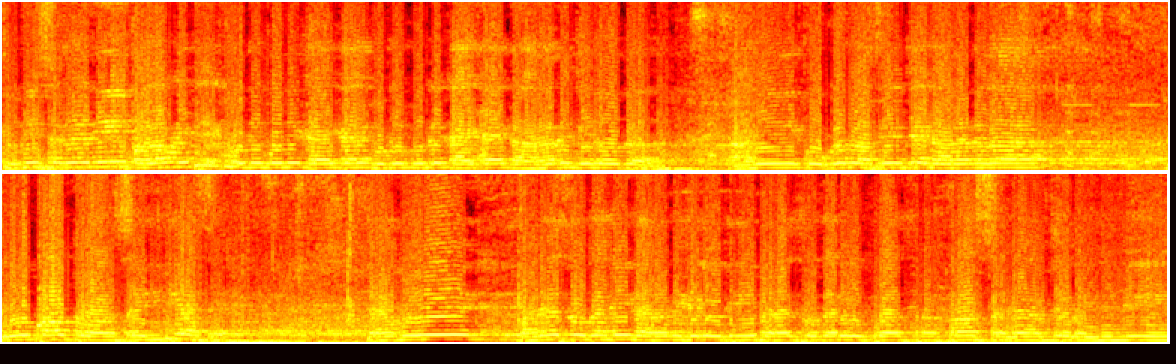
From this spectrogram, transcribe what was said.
तुम्ही सगळ्यांनी मला माहितीये कोणी कोणी काय काय कुठे कुठे काय काय गाणं केलं होतं. आणि कोकणवासियांच्या गाण्याला लोक पावतो असा इतिहास आहे त्यामुळे बऱ्याच लोकांनी गाणी केली होती बऱ्याच लोकांनी उपवास प्रवास सगळ्या आमच्या बहिणींनी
